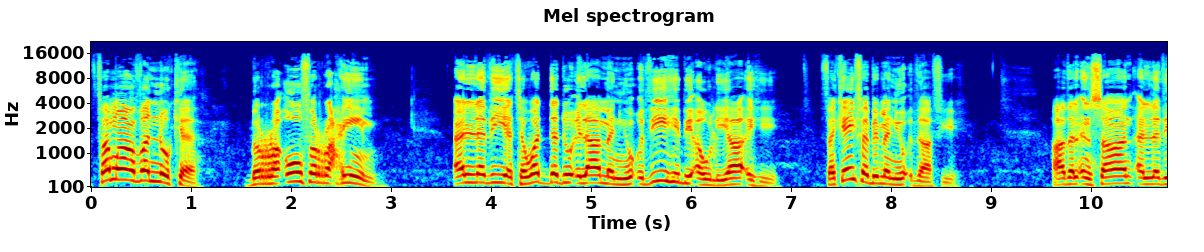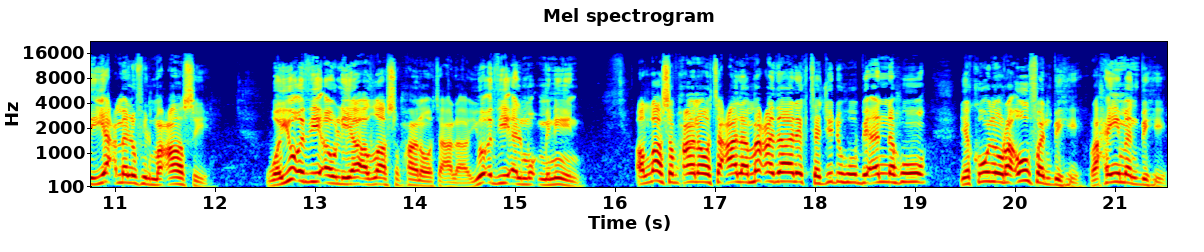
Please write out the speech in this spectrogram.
فما ظنك بالرؤوف الرحيم الذي يتودد إلى من يؤذيه بأوليائه؟ فكيف بمن يؤذى فيه؟ هذا الإنسان الذي يعمل في المعاصي ويؤذي أولياء الله سبحانه وتعالى يؤذي المؤمنين الله سبحانه وتعالى مع ذلك تجده بأنه يكون رؤوفا به رحيما به.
